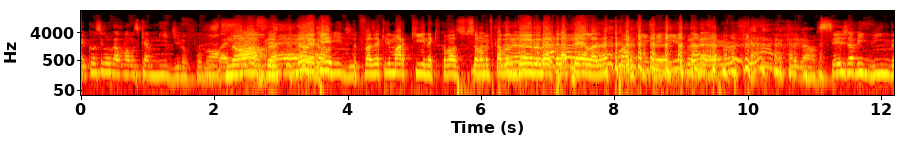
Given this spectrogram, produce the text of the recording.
E quando você colocava uma música MIDI no fundo do Nossa. site. Nossa! É, não, e legal, aquele. Fazer aquele marquinho, né? Que ficava, o seu nome ficava andando, né? Pela tela, né? Parque infinito, né? Caraca, que legal. Seja bem-vindo.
